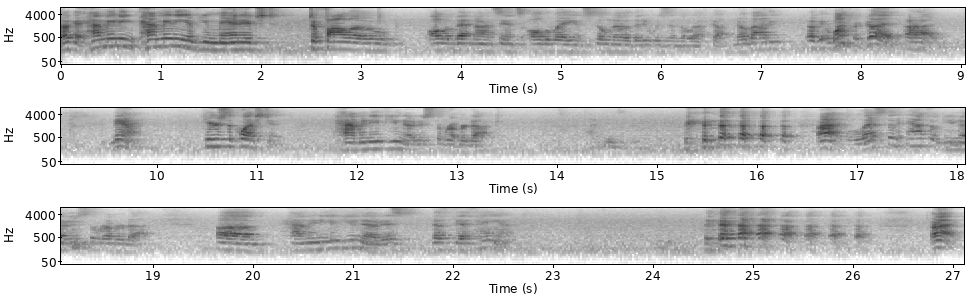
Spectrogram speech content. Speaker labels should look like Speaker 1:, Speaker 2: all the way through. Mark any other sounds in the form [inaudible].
Speaker 1: Okay, how many how many of you managed to follow all of that nonsense all the way and still know that it was in the left cup? Nobody? Okay, one for good. All right. Now, here's the question. How many of you noticed the rubber duck? [laughs] all right, less than half of you noticed the rubber duck. Um, how many of you noticed the fifth hand? [laughs] all right.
